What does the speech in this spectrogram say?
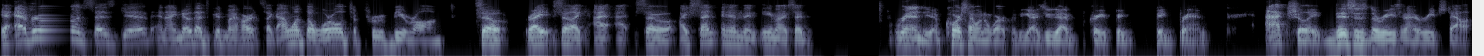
yeah, everyone says give, and I know that's good in my heart. It's like I want the world to prove me wrong. So right, so like I, I so I sent him an email. I said, Randy, of course I want to work with you guys. You got a great big big brand. Actually, this is the reason I reached out,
